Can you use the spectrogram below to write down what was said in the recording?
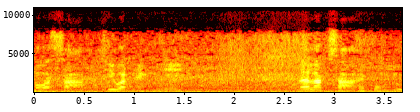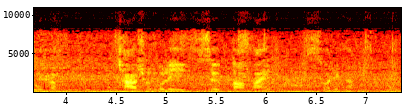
ประวัติศาสตร์ที่วัดแห่งนี้ และรักษาให้คงอยู่กับชาวชนบุรีสืบต่อไป สวัสดีครับ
